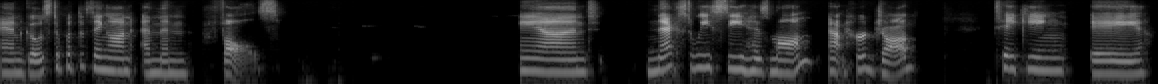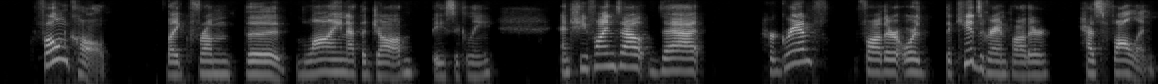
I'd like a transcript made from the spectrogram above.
and goes to put the thing on and then falls. And next we see his mom at her job taking a phone call, like from the line at the job, basically. And she finds out that her grandfather or the kid's grandfather has fallen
